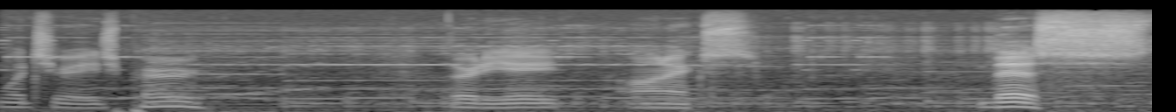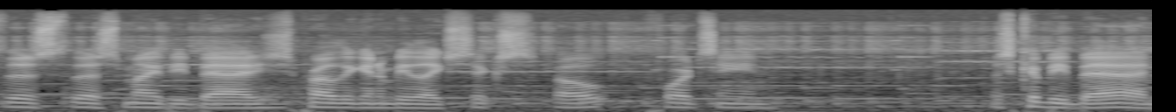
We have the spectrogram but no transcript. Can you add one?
What's your HP? Thirty-eight. Onix. This, this, this might be bad. He's probably gonna be like six. Oh, 14. This could be bad.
